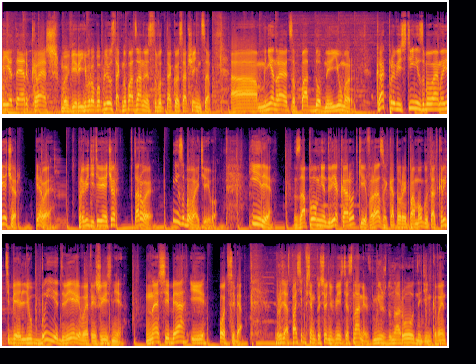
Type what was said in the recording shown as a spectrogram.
Эфир Crash в эфире Европа Плюс. Так, ну под занавес вот такое сообщение. А, мне нравится подобный юмор. Как провести незабываемый вечер? Первое. Проведите вечер. Второе. Не забывайте его. Или запомни две короткие фразы, которые помогут открыть тебе любые двери в этой жизни. На себя и от себя. Друзья, спасибо всем, кто сегодня вместе с нами в Международный день КВН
